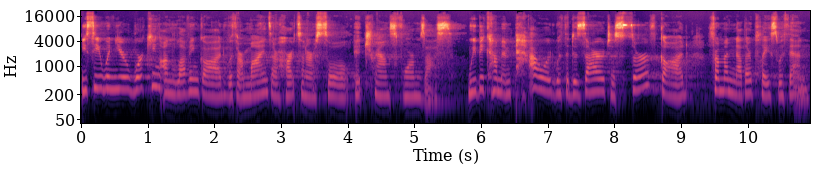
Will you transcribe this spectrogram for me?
You see, when you're working on loving God with our minds, our hearts, and our soul, it transforms us. We become empowered with the desire to serve God from another place within.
